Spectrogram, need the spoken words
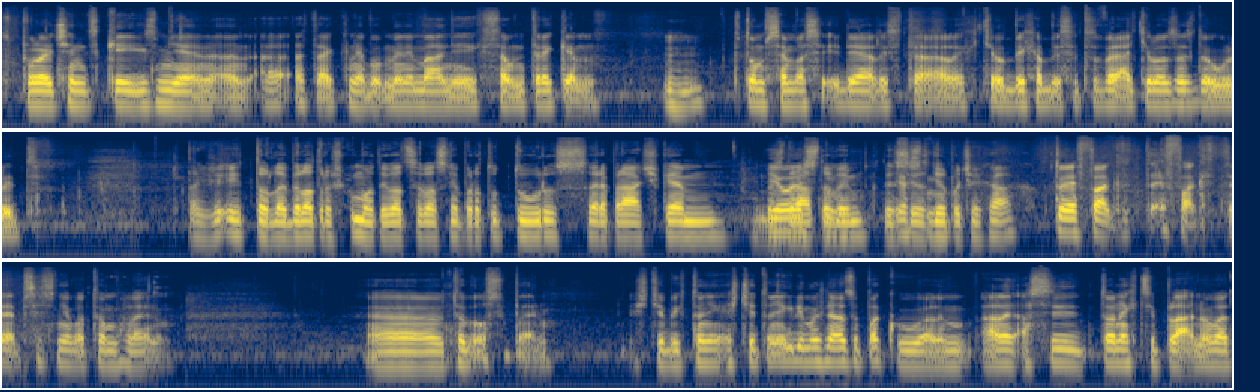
společenských změn a, a, a tak, nebo minimálně jejich soundtrackem. Mm-hmm. V tom jsem asi idealista, ale chtěl bych, aby se to vrátilo zase do ulic. Takže i tohle byla trošku motivace vlastně pro tu tour s repráčkem bezdrátovým, který jsi jezdil po Čechách? To je fakt, to je fakt, to je přesně o tomhle. No. Uh, to bylo super. Ještě, bych to, ještě to někdy možná zopakuju, ale, ale asi to nechci plánovat.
